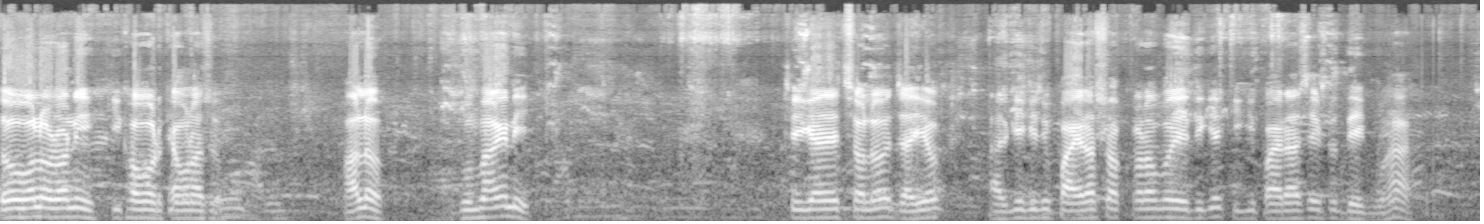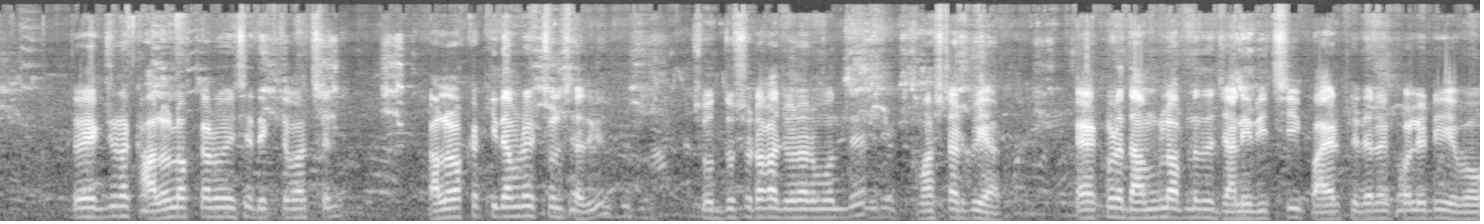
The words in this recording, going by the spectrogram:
তো বলো রনি, কি খবর? কেমন আছো? ভালো? ঘুম ভাঙেনি? ঠিক আছে, চলো, যাই হোক। আজকে কিছু পায়রা শখ করাবো এদিকে, কি কি পায়রা আছে একটু দেখব হ্যাঁ? তো একজোড়া কালো লক্কা রয়েছে, দেখতে পাচ্ছেন। কালো লক্কা কি দাম রেট চলছে আজকে? চোদ্দোশো টাকা জোড়ার মধ্যে, মাস্টার পেয়ার। এক করে দামগুলো আপনাদের জানিয়ে দিচ্ছি, পায়ের ফেদারের কোয়ালিটি এবং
